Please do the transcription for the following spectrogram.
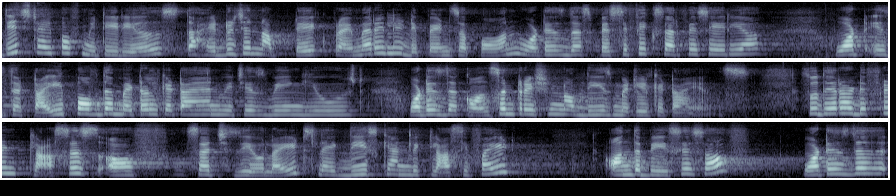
this type of materials the hydrogen uptake primarily depends upon what is the specific surface area, what is the type of the metal cation which is being used, what is the concentration of these metal cations. So, there are different classes of such zeolites like these can be classified on the basis of what is the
